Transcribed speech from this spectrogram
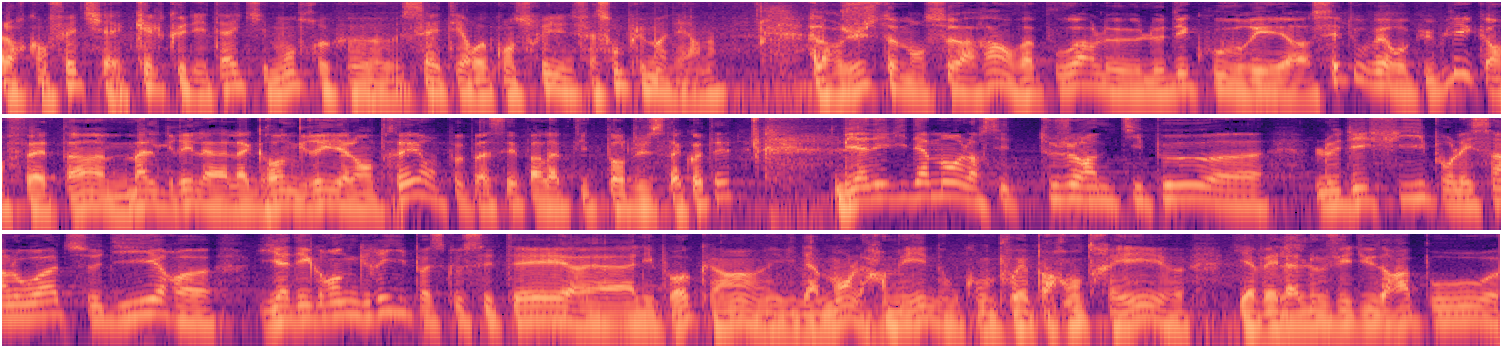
alors qu'en fait il y a quelques détails qui montrent que ça a été reconstruit d'une façon plus moderne. Alors justement, ce haras, on va pouvoir le, le découvrir. C'est ouvert au public en fait. hein. Malgré la, la grande grille à l'entrée, on peut passer par la petite porte juste à côté. Bien évidemment, alors c'est toujours un petit peu euh, le défi pour les Saint-Lois de se dire euh, il y a des grandes grilles parce que c'était euh, à l'époque hein, évidemment l'armée donc on ne pouvait pas rentrer. Il y avait la levée du drapeau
